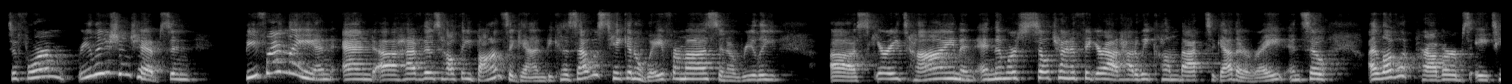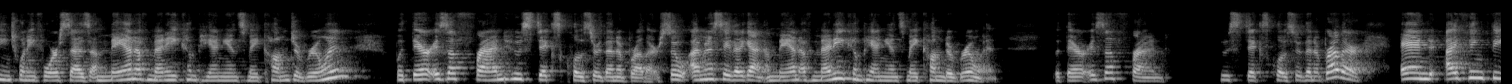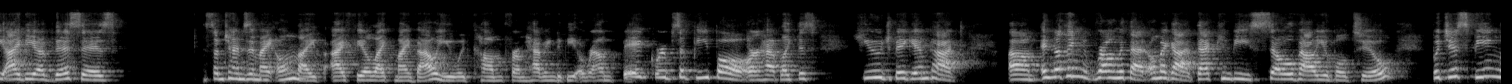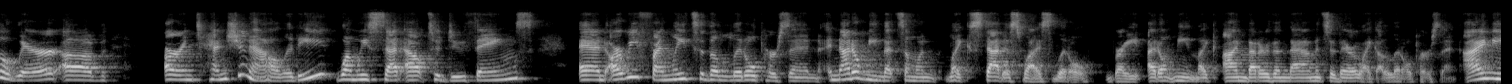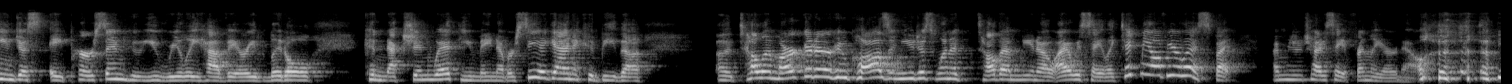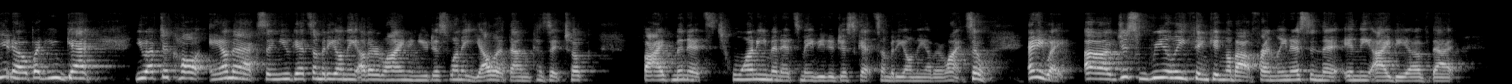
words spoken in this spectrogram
to form relationships and be friendly and and uh, have those healthy bonds again because that was taken away from us in a really uh, scary time. And and then we're still trying to figure out how do we come back together right? And so i love what proverbs 18 24 says a man of many companions may come to ruin but there is a friend who sticks closer than a brother. So i'm going to say that again a man of many companions may come to ruin but there is a friend who sticks closer than a brother. And i think the idea of this is sometimes in my own life, I feel like my value would come from having to be around big groups of people or have like this huge, big impact. Um, and nothing wrong with that. Oh my God, that can be so valuable too. But just being aware of our intentionality when we set out to do things and are we friendly to the little person? And I don't mean that someone like status wise little, right? I don't mean like I'm better than them. And so they're like a little person. I mean just a person who you really have very little connection with. You may never see again. It could be the a telemarketer who calls and you just want to tell them, you know, I always say, like, take me off your list, but I'm going to try to say it friendlier now, you know, but you get you have to call Amex and you get somebody on the other line and you just want to yell at them because it took five minutes, 20 minutes maybe to just get somebody on the other line. So anyway, uh, just really thinking about friendliness in the in the idea of that,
